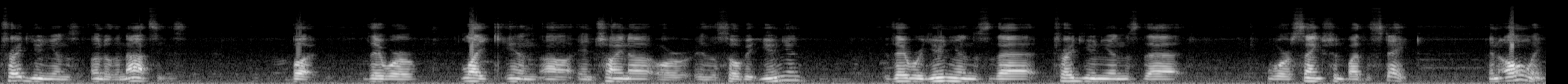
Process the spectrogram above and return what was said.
trade unions under the Nazis. But they were like in uh, in China or in the Soviet Union. They were unions that trade unions that were sanctioned by the state, and only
